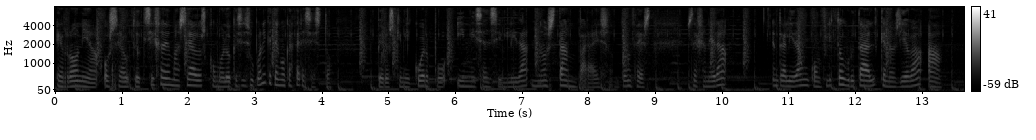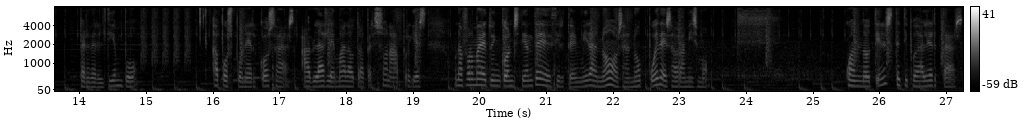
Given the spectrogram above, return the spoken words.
errónea o se autoexige demasiado, es como lo que se supone que tengo que hacer es esto. Pero es que mi cuerpo y mi sensibilidad no están para eso. Entonces se genera en realidad un conflicto brutal que nos lleva a perder el tiempo, a posponer cosas, a hablarle mal a otra persona, porque es una forma de tu inconsciente de decirte, mira, no, o sea, no puedes ahora mismo. Cuando tienes este tipo de alertas,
